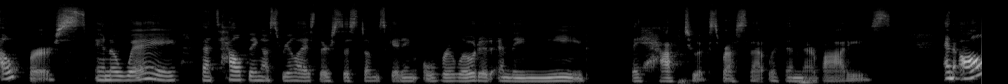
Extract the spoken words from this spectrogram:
outbursts in a way that's helping us realize their system's getting overloaded and they need, they have to express that within their bodies and all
